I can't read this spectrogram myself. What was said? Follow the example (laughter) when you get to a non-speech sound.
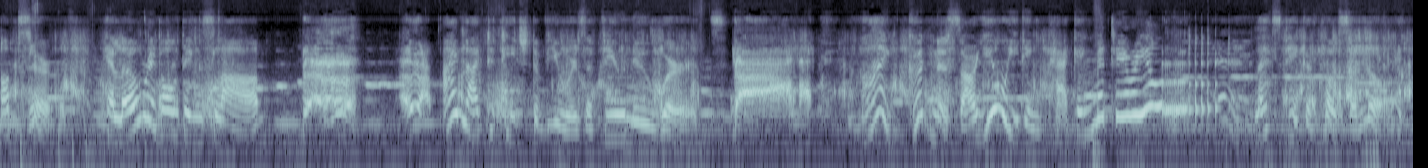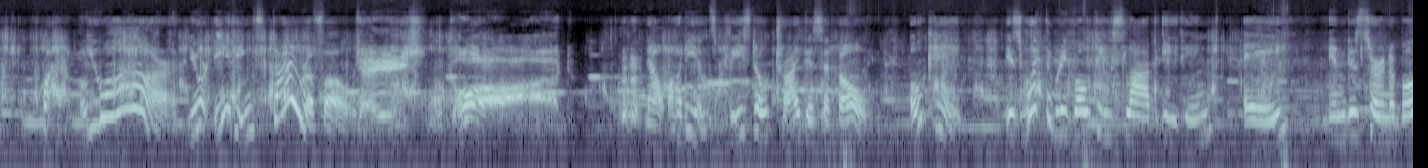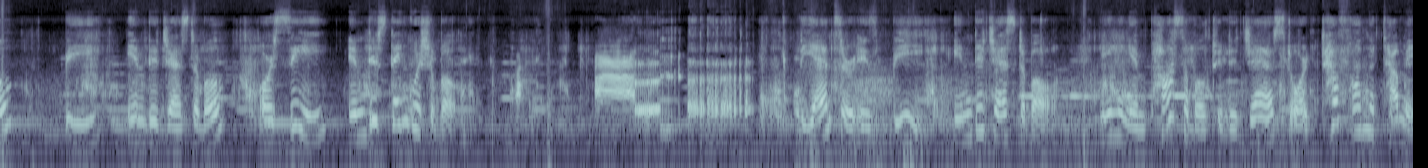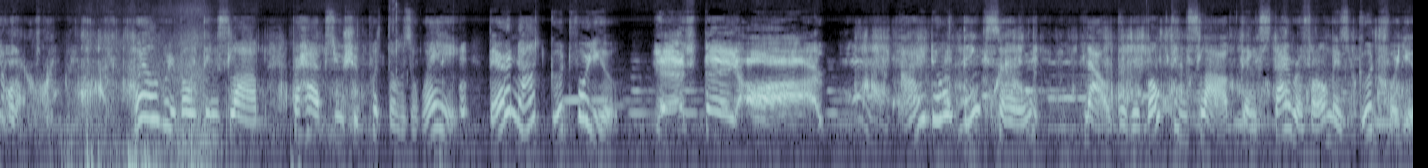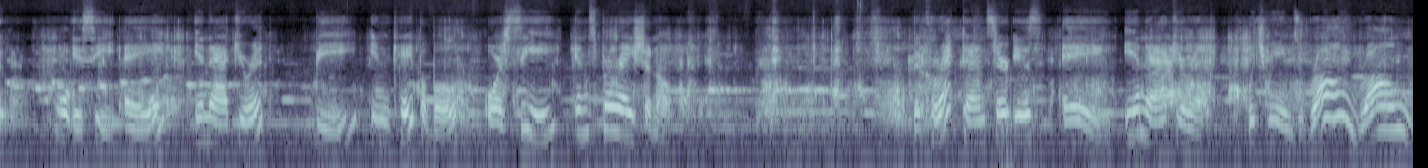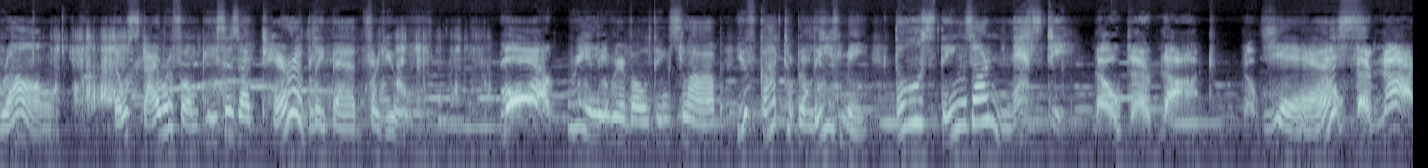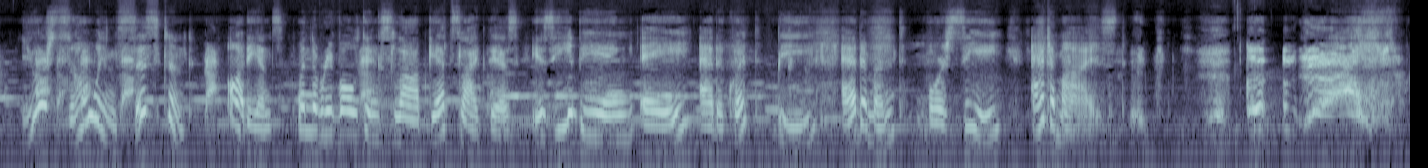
Observe. Hello, revolting slob. I'd like to teach the viewers a few new words. My goodness, are you eating packing material? Let's take a closer look. What? You are. You're eating styrofoam. Taste good. (laughs) Now, audience, please don't try this at home. Okay, is what the revolting slob eating A. Indiscernible, B. Indigestible, or C. Indistinguishable? Ah. The answer is B. Indigestible, meaning impossible to digest or tough on the tummy. Well, revolting slob, perhaps you should put those away. They're not good for you. Yes, they are. I don't think so. Now, the revolting slob thinks styrofoam is good for you. Is he A, inaccurate, B, incapable, or C, inspirational? The correct answer is A, inaccurate, which means wrong, wrong, wrong. Those styrofoam pieces are terribly bad for you. More. Really, revolting slob, you've got to believe me. Those things are nasty. No, they're not. No, Yes? they're not. You're so insistent. Audience, when the revolting slob gets like this, is he being A, adequate, B, adamant, or C, atomized? (laughs)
